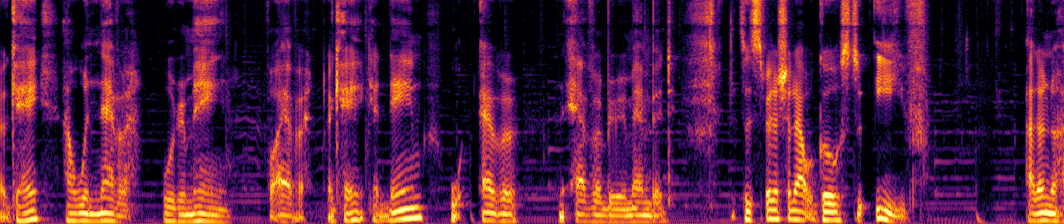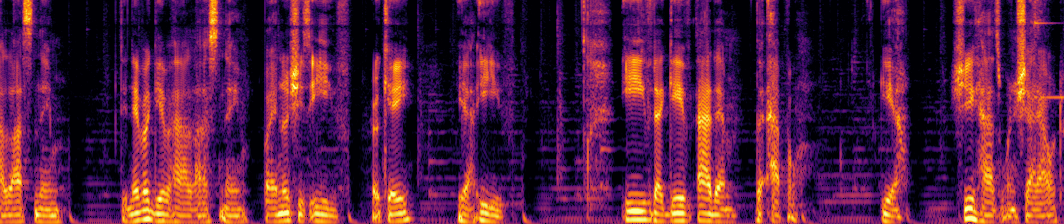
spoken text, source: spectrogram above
okay and will never will remain forever okay? Their name will ever ever be remembered. So special shout out goes to eve. I don't know her last name. They never gave her a last name but i know she's eve okay? Yeah eve. Eve that gave adam the apple. Yeah she has one shout out,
